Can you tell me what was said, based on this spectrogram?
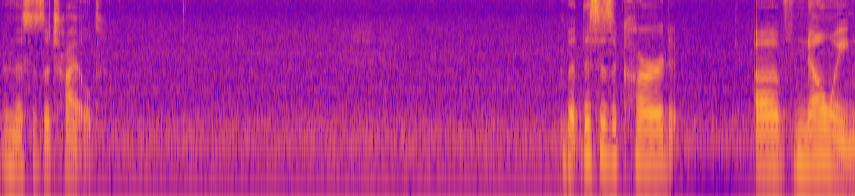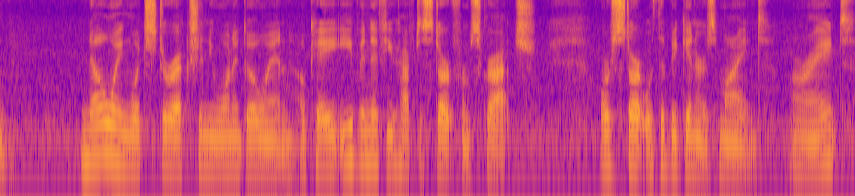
and this is a child. But this is a card of knowing, knowing which direction you want to go in, okay? Even if you have to start from scratch or start with a beginner's mind, alright?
